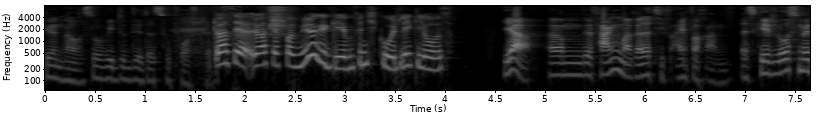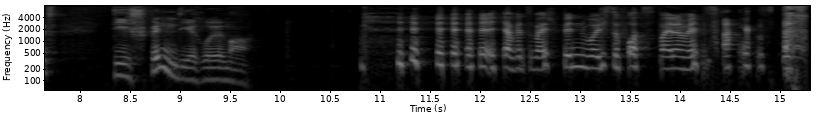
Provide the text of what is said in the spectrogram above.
Genau, so wie du dir das so vorstellst. Du hast ja, du hast ja voll Mühe gegeben. Finde ich gut. Leg los. Ja, ähm, wir fangen mal relativ einfach an. Es geht los mit Die spinnen die Römer. Ich habe jetzt bei Spinnen wollte ich sofort Spider-Man sagen. Das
